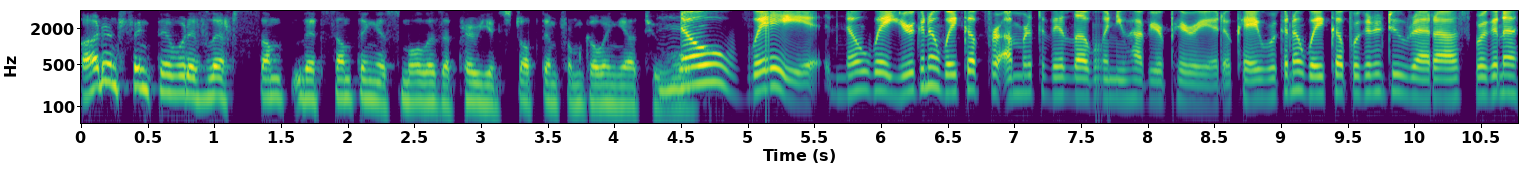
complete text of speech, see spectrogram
I don't think they would have left some let something as small as a period stop them from going out to war. No way. No way. You're gonna wake up for Amrit Vela when you have your period. Okay. We're gonna wake up, we're gonna do Rehras, we're gonna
